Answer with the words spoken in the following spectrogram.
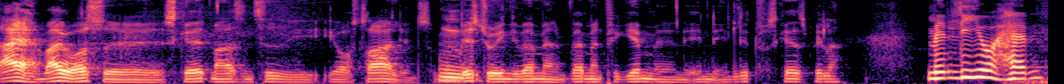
Nej, han var jo også øh, skadet meget sin tid i, i Australien, så man mm. vidste jo egentlig, hvad man, hvad man fik hjem med en, en, en lidt for skadet spiller. Men lige han,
